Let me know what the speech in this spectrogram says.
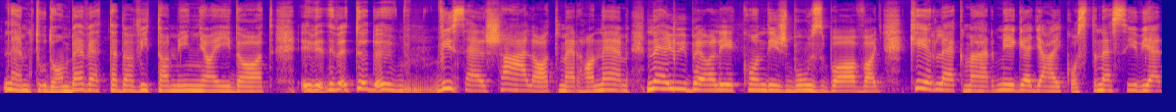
nem tudom, bevetted a vitaminjaidat, viszel sálat, mert ha nem, ne ülj be a légkondis buszba, vagy kérlek már még egy ájkoszt, ne szívjel.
